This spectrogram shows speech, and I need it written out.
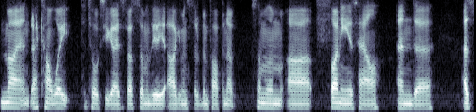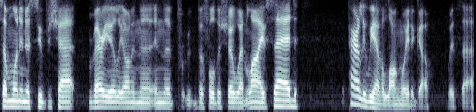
man, I can't wait to talk to you guys about some of the arguments that have been popping up. Some of them are funny as hell. And uh, as someone in a super chat very early on in the in the before the show went live said, apparently we have a long way to go with uh,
